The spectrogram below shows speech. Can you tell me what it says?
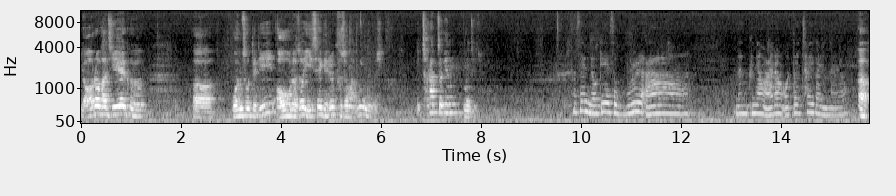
여러 가지의 그 어, 원소들이 어우러져 이 세계를 구성하고 있는 것인가? 철학적인 문제죠. 선생님 여기에서 물아는 그냥 아랑 어떤 차이가 있나요? 아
